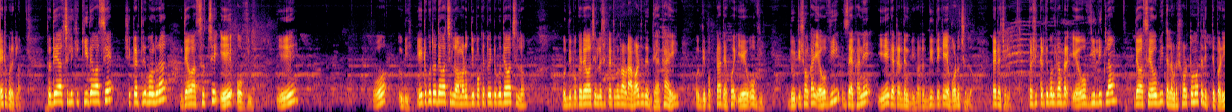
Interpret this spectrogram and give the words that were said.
এইটুকু লিখলাম। তো দেওয়া আছে লিখি কী দেওয়া আছে? শিক্ষার্থী বন্ধুরা, দেওয়া আছে হচ্ছে এ ও বি এ ও বি এইটুকু তো দেওয়া ছিল, আমার উদ্দীপকে তো এইটুকু দেওয়া ছিল। উদ্দীপকে দেওয়া ছিল, শিক্ষার্থী বন্ধুরা, আমরা আবার যদি দেখাই, উদ্দীপকটা দেখো এ ও বি দুইটি সংখ্যা এ ও ভি যেখানে এ গ্রেটার দেন বি অর্থাৎ বি থেকে এ বড় ছিল, এটা ছিল। তো শিক্ষার্থী বন্ধুরা, আমরা এ ও ভি লিখলাম, দেওয়া আছে ও বি তাহলে আমরা শর্ত মতে লিখতে পারি।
